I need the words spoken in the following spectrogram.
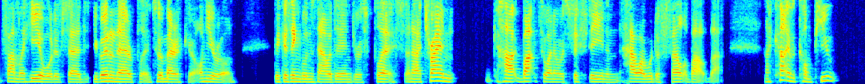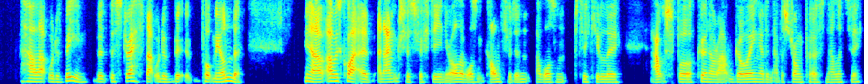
family here would have said, You're going on an airplane to America on your own because England's now a dangerous place. And I try and hark back to when I was 15 and how I would have felt about that. I can't even compute how that would have been, the, the stress that would have put me under. You know, I was quite a, an anxious 15 year old. I wasn't confident. I wasn't particularly outspoken or outgoing. I didn't have a strong personality.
